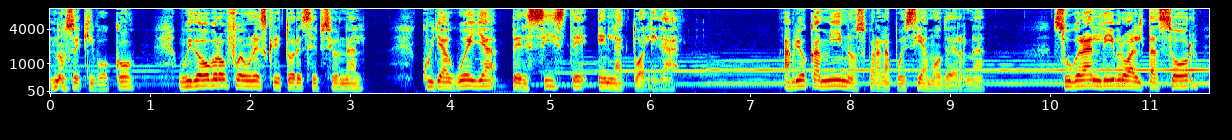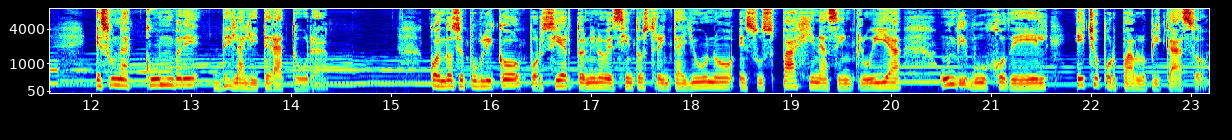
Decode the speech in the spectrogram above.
No se equivocó. Huidobro fue un escritor excepcional, cuya huella persiste en la actualidad abrió caminos para la poesía moderna. Su gran libro Altazor es una cumbre de la literatura. Cuando se publicó, por cierto, en 1931, en sus páginas se incluía un dibujo de él hecho por Pablo Picasso,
